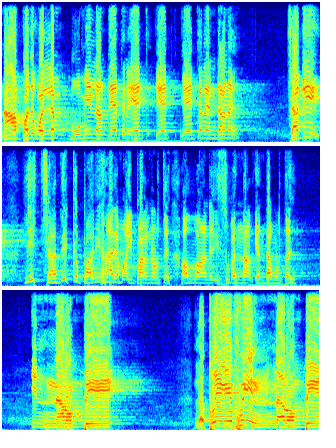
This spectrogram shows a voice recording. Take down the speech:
നാൽപ്പത് കൊല്ലം ഭൂമിയിൽ അദ്ദേഹത്തിന് ഏറ്റ്- ഏറ്റ്- ഏറ്റത് എന്താണ്? ചതി. ഈ ചതിക്ക് പരിഹാരമായി പറഞ്ഞുകൊടുത്ത് അള്ളാന്റെ ഇസുബ് എന്നാ എന്താ കൊടുത്ത്? ഇന്ന റബ്ബി ഇന്ന റബ്ബി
